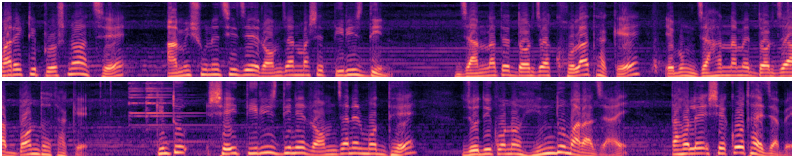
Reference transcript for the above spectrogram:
আমার একটি প্রশ্ন আছে। আমি শুনেছি যে রমজান মাসে তিরিশ দিন জান্নাতের দরজা খোলা থাকে এবং জাহান্নামের দরজা বন্ধ থাকে। কিন্তু সেই তিরিশ দিনের রমজানের মধ্যে যদি কোনো হিন্দু মারা যায়, তাহলে সে কোথায় যাবে?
